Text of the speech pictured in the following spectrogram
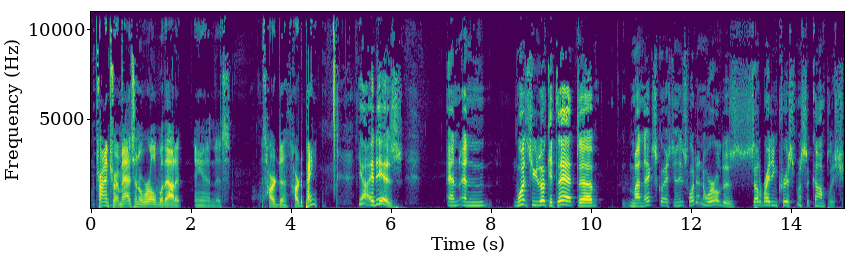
I'm trying to imagine a world without it, and it's it's hard to hard to paint. Yeah, it is. And and once you look at that, uh, my next question is, what in the world does celebrating Christmas accomplish?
